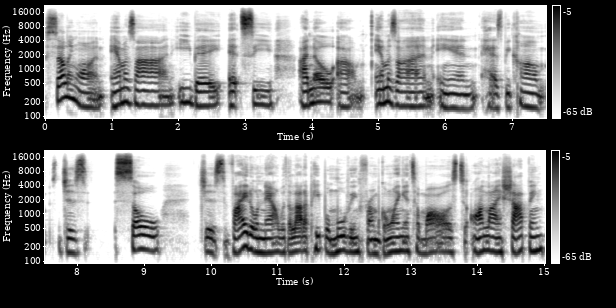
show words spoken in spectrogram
selling on Amazon, eBay, Etsy. I know um, Amazon and has become just so just vital now with a lot of people moving from going into malls to online shopping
